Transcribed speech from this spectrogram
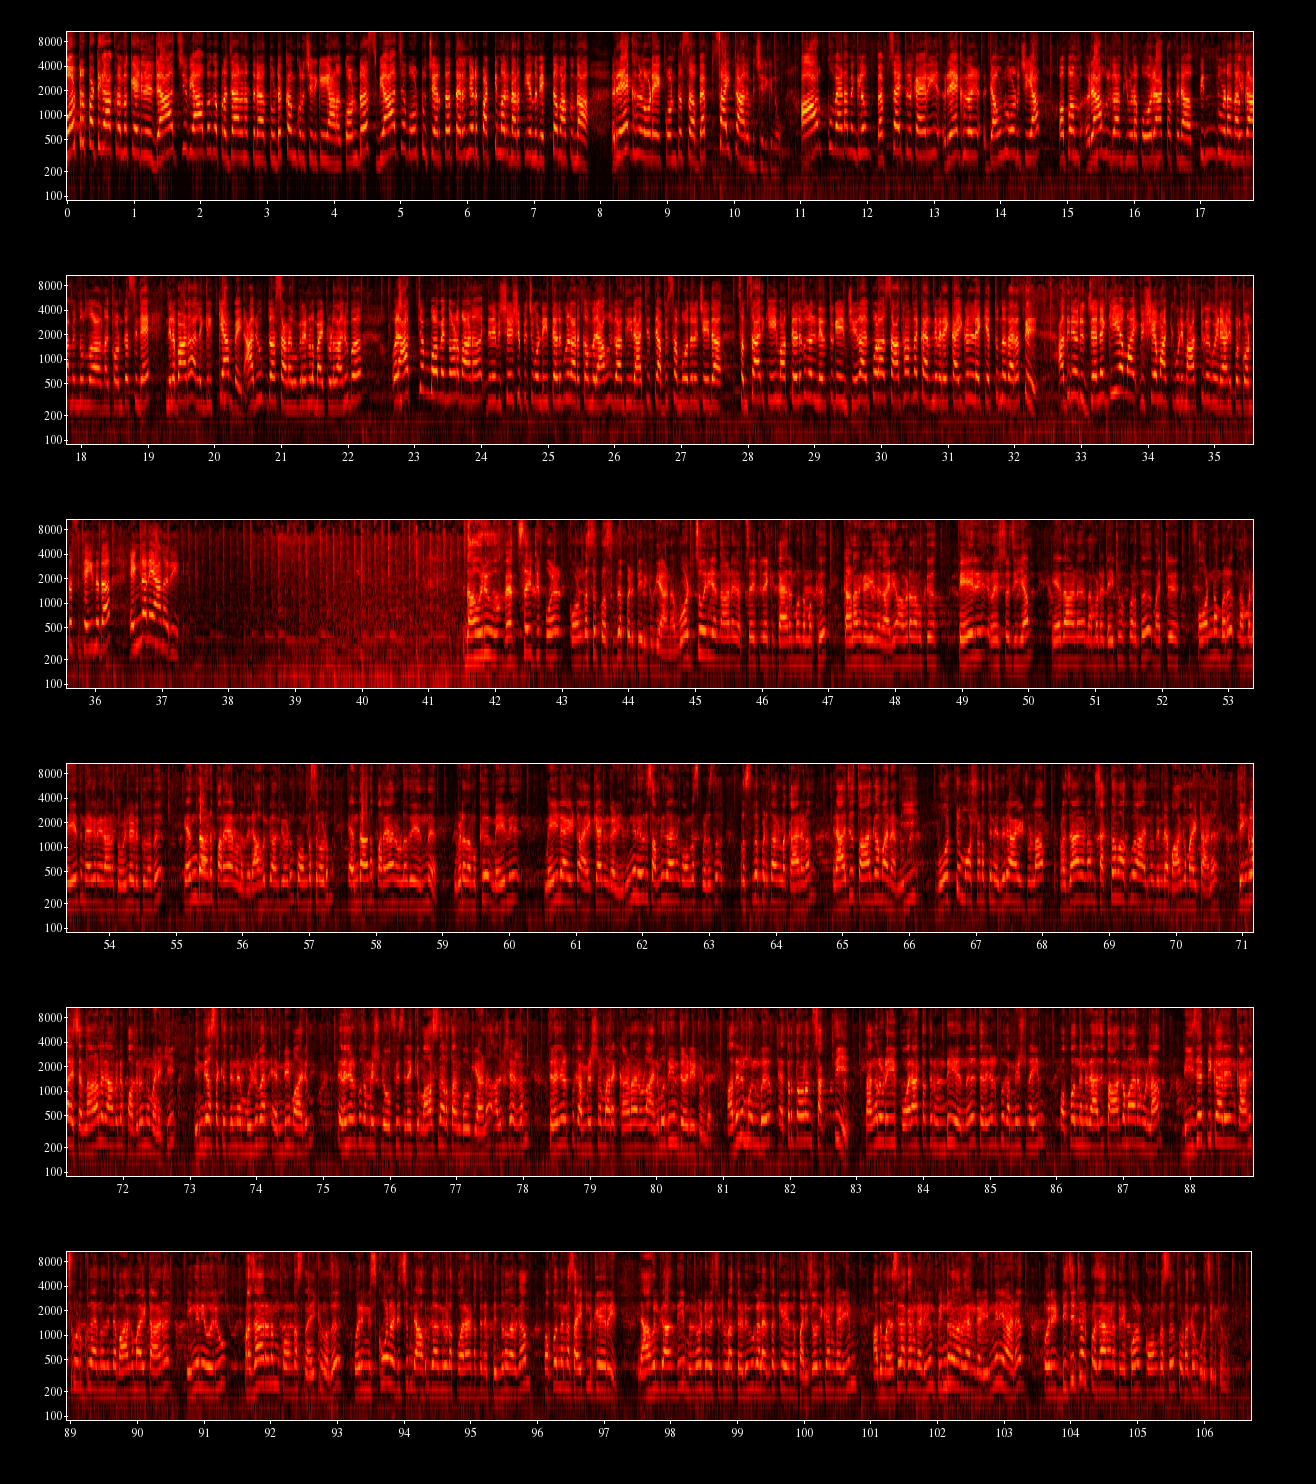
Voter പട്ടിക ക്രമക്കേടിൽ രാജ്യവ്യാപക പ്രചാരണത്തിന് തുടക്കം കുറിച്ചിരിക്കുകയാണ് കോൺഗ്രസ്. വ്യാജ വോട്ടു ചേർത്ത് തെരഞ്ഞെടുപ്പ് അട്ടിമറി നടത്തിയെന്ന് വ്യക്തമാക്കുന്ന രേഖകളോടെ കോൺഗ്രസ് വെബ്സൈറ്റ് ആരംഭിച്ചിരിക്കുന്നു. ആർക്കു വേണമെങ്കിലും വെബ്സൈറ്റിൽ കയറി രേഖകൾ ഡൗൺലോഡ് ചെയ്യാം. ഒപ്പം രാഹുൽ ഗാന്ധിയുടെ പോരാട്ടത്തിന് പിന്തുണ നൽകാമെന്നുള്ളതാണ് കോൺഗ്രസിന്റെ നിലപാട് അല്ലെങ്കിൽ ക്യാമ്പയിൻ. അനൂപ് ദാസ് ആണ് വിവരങ്ങളുമായിട്ടുള്ളത്. അനൂപ് ഒരു ആറ്റം ബോംബ് എന്നോണമാണ് ഇതിനെ വിശേഷിപ്പിച്ചുകൊണ്ട് ഈ തെളിവുകളടക്കം രാഹുൽ ഗാന്ധി രാജ്യത്തെ അഭിസംബോധന ചെയ്ത് സംസാരിക്കുകയും ആ തെളിവുകൾ നിരത്തുകയും ചെയ്ത്. ഇപ്പോൾ ആ സാധാരണക്കാരന് വരെ കൈകളിലേക്ക് എത്തുന്ന തരത്തിൽ അതിനെ ഒരു ജനകീയമായി വിഷയമാക്കി കൂടി മാറ്റുക കൂടിയാണ് ഇപ്പോൾ കോൺഗ്രസ് ചെയ്യുന്നത്. എങ്ങനെയാണ് രീതി? ഇതാ ഒരു വെബ്സൈറ്റ് ഇപ്പോൾ കോൺഗ്രസ് പ്രസിദ്ധപ്പെടുത്തിയിരിക്കുകയാണ്. വോട്ട് ചോരി എന്നാണ് വെബ്സൈറ്റിലേക്ക് കയറുമ്പോൾ നമുക്ക് കാണാൻ കഴിയുന്ന കാര്യം. അവിടെ നമുക്ക് പേര് രജിസ്റ്റർ ചെയ്യാം. ഏതാണ് നമ്മുടെ ഡേറ്റ് ഓഫ് ബർത്ത് മറ്റ് ഫോൺ നമ്പർ നമ്മൾ ഏത് മേഖലയിലാണ് തൊഴിലെടുക്കുന്നത് എന്താണ് പറയാനുള്ളത്? രാഹുൽ ഗാന്ധിയോടും കോൺഗ്രസിനോടും എന്താണ് പറയാനുള്ളത് എന്ന് ഇവിടെ നമുക്ക് മെയിൽ മെയിലായിട്ട് അയക്കാനും കഴിയും. ഇങ്ങനെ ഒരു സംവിധാനം കോൺഗ്രസ് പ്രസിദ്ധ- പ്രസിദ്ധപ്പെടുത്താനുള്ള കാരണം രാജ്യത്താകമാനം ഈ വോട്ട് മോഷണത്തിനെതിരായിട്ടുള്ള പ്രചാരണം ശക്തമാക്കുക എന്നതിന്റെ ഭാഗമായിട്ടാണ് തിങ്കളാഴ്ച നാളെ രാവിലെ പതിനൊന്ന് മണിക്ക് ഇന്ത്യ സഖ്യത്തിന്റെ മുഴുവൻ എം പിമാരും തിരഞ്ഞെടുപ്പ് കമ്മീഷന്റെ ഓഫീസിലേക്ക് മാർച്ച് നടത്താൻ പോവുകയാണ്. അതിനുശേഷം തിരഞ്ഞെടുപ്പ് കമ്മീഷണർമാരെ കാണാനുള്ള അനുമതിയും തേടിയിട്ടുണ്ട്. അതിനു മുൻപ് എത്രത്തോളം ശക്തി തങ്ങളുടെ ഈ പോരാട്ടത്തിനുണ്ട് എന്ന് തിരഞ്ഞെടുപ്പ് കമ്മീഷനെയും ഒപ്പം തന്നെ രാജ്യത്താകമാനമുള്ള ബി ജെ പിക്കാരെയും കാണിച്ചു കൊടുക്കുക എന്നതിന്റെ ഭാഗമായിട്ടാണ് ഇങ്ങനെ ഒരു പ്രചാരണം കോൺഗ്രസ് നയിക്കുന്നത്. ഒരു മിസ് കോൾ അടിച്ചും രാഹുൽ ഗാന്ധിയുടെ പോരാട്ടത്തിന് പിന്തുണ നൽകാം. ഒപ്പം തന്നെ സൈറ്റിൽ കയറി രാഹുൽ ഗാന്ധി മുന്നോട്ട് വെച്ചിട്ടുള്ള തെളിവുകൾ എന്തൊക്കെയെന്ന് പരിശോധിക്കാൻ കഴിയും അത് മനസ്സിലാക്കാൻ കഴിയും പിന്തുണ നൽകാൻ കഴിയും. ഇങ്ങനെയാണ് ഒരു ഡിജിറ്റൽ പ്രചാരണത്തിന് ഇപ്പോൾ കോൺഗ്രസ് തുടക്കം കുറിച്ചിരിക്കുന്നത്.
